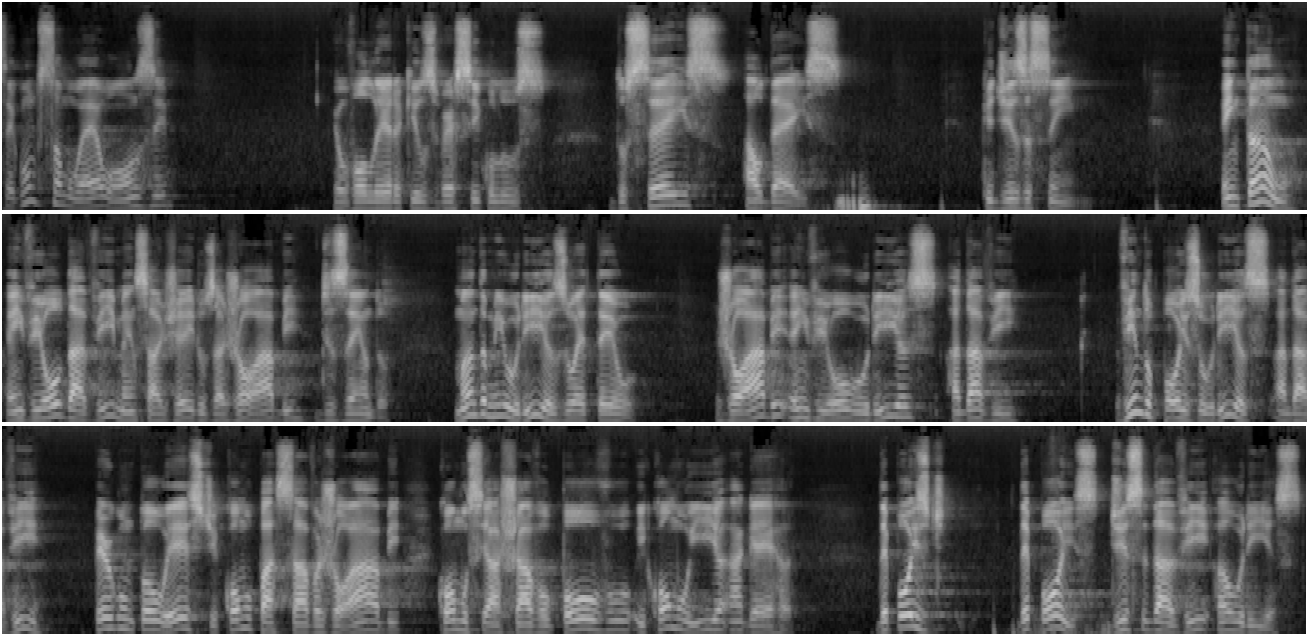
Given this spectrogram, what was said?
Segundo Samuel 11, eu vou ler aqui os versículos do 6 ao 10, que diz assim: Então enviou Davi mensageiros a Joabe, dizendo: Manda-me Urias o heteu. Joabe enviou Urias a Davi. Vindo, pois, Urias a Davi, perguntou este como passava Joabe, como se achava o povo e como ia a guerra. Depois, depois disse Davi a Urias:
